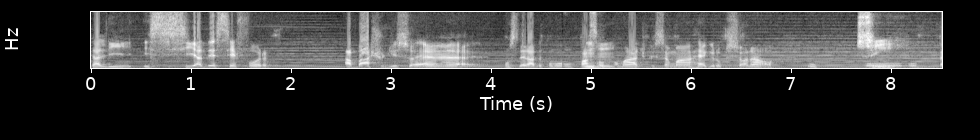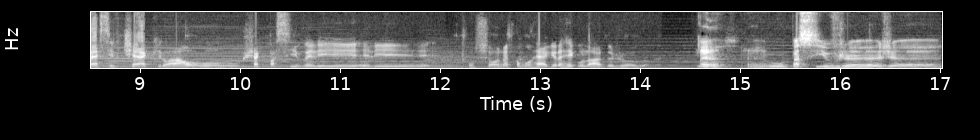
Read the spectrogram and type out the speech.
dali, e se a DC for abaixo disso, é considerado como um passo uhum. automático. Isso é uma regra opcional. O, Sim. O, o passive check lá, o, o check passivo, ele, ele funciona como regra regular do jogo. Né? É, é, o passivo já, já,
